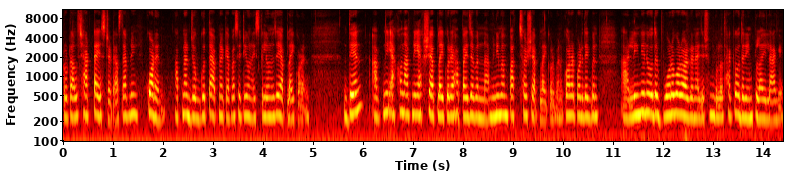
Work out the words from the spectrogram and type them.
টোটাল ষাটটা স্টেট আছে, আপনি করেন। আপনার যোগ্যতা, আপনার ক্যাপাসিটি স্কিল অনুযায়ী অ্যাপ্লাই করেন। দেন আপনি এখন আপনি একশো অ্যাপ্লাই করে হাঁপাই যাবেন না মিনিমাম পাঁচ, ছয়শো অ্যাপ্লাই করবেন। করার পরে দেখবেন, আর লিঙ্কডিনে ওদের বড় বড় অর্গানাইজেশনগুলো থাকে, ওদের এমপ্লয়ি লাগে।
